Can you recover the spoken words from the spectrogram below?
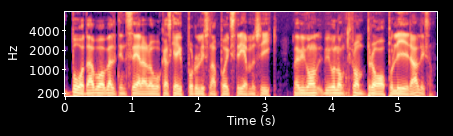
båda var väldigt intresserade av att åka skateboard och lyssna på extrem musik. Men vi var, vi var långt ifrån bra på att lira liksom.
